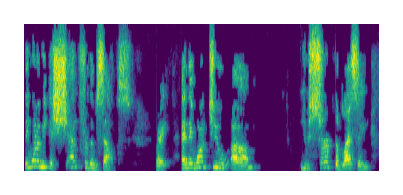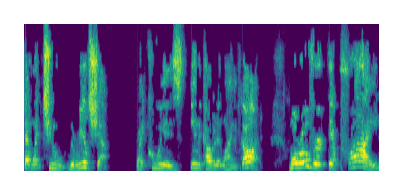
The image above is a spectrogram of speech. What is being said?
They want to make a Shem for themselves, right? And they want to um, usurp the blessing that went to the real Shem, right? Who is in the covenant line of God. Moreover, their pride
